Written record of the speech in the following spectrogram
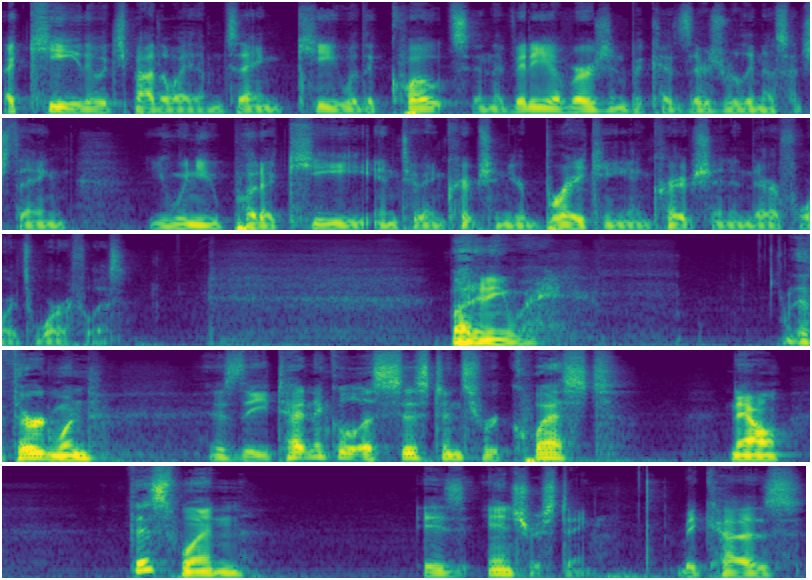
a key, which by the way, I'm saying key with the quotes in the video version because there's really no such thing. You, when you put a key into encryption, you're breaking encryption and therefore it's worthless. But anyway, the third one is the technical assistance request. Now, this one is interesting because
